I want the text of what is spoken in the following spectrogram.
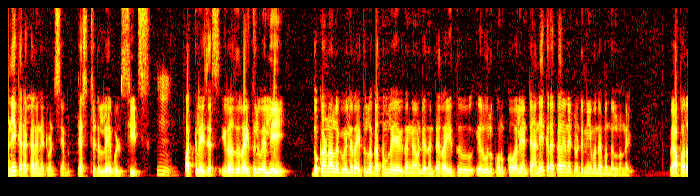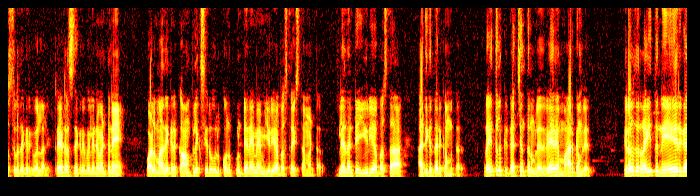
అనేక రకాలైనటువంటి సేవలు టెస్టెడ్ లేబుల్డ్ సీడ్స్ ఫర్టిలైజర్స్ ఈరోజు రైతులు వెళ్ళి దుకాణాలకు వెళ్ళి రైతుల్లో గతంలో ఏ విధంగా ఉండేదంటే రైతు ఎరువులు కొనుక్కోవాలి అంటే అనేక రకాలైనటువంటి నియమ నిబంధనలు ఉన్నాయి. వ్యాపారస్తుల దగ్గరికి వెళ్ళాలి. ట్రేడర్స్ దగ్గరికి వెళ్ళిన వెంటనే వాళ్ళు మా దగ్గర కాంప్లెక్స్ ఎరువులు కొనుక్కుంటేనే మేము యూరియా బస్తా ఇస్తామంటారు. లేదంటే యూరియా బస్తా అధిక ధరకు అమ్ముతారు. రైతులకు గత్యంతరం లేదు వేరే మార్గం లేదు. ఈరోజు రైతు నేరుగా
